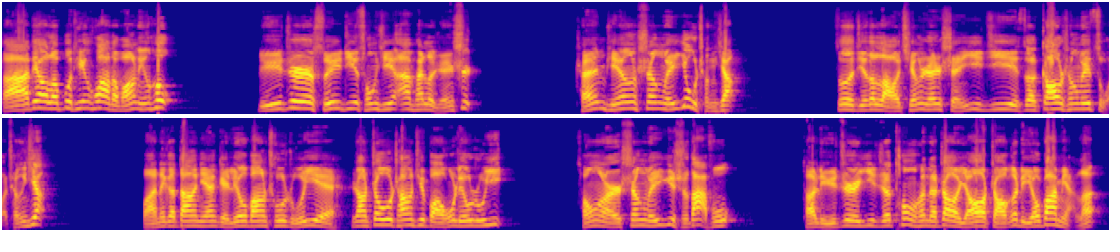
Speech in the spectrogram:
打掉了不听话的王陵后，吕雉随即重新安排了人事。陈平升为右丞相，自己的老情人沈亦基则高升为左丞相，把那个当年给刘邦出主意让周昌去保护刘如意。从而升为御史大夫，他吕雉一直痛恨的赵尧找个理由罢免了，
